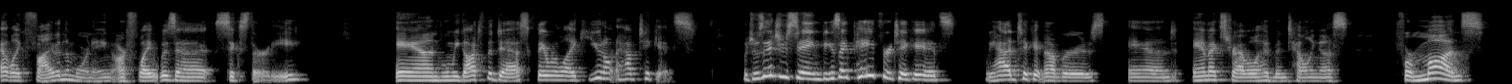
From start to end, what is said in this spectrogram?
at like five in the morning. Our flight was at 6:30. And when we got to the desk, they were like, you don't have tickets, which was interesting because I paid for tickets. We had ticket numbers, and Amex Travel had been telling us for months,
